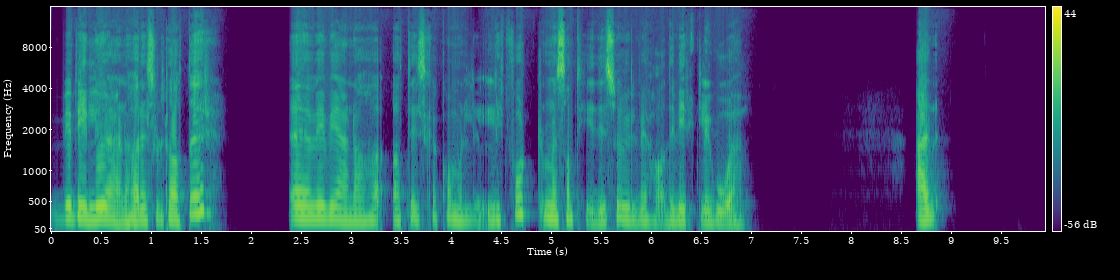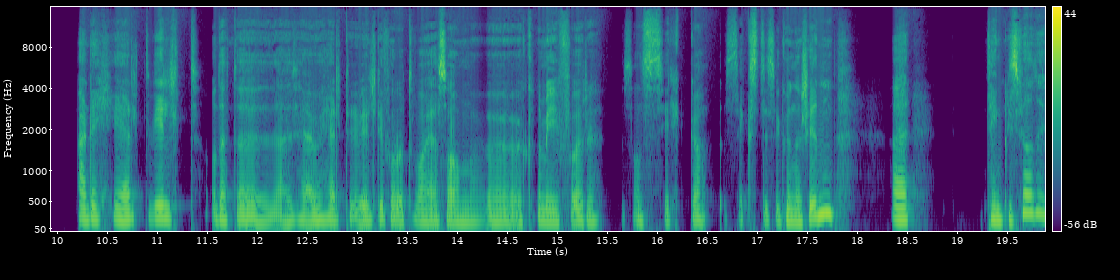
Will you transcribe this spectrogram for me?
Vi vil jo gjerne ha resultater. Eh, Vi vil gjerne ha at de skal komme litt fort, men samtidig så vil vi ha de virkelig gode. Er, er det helt vilt, og dette er jo helt vilt i forhold til hva jeg sa om økonomi for sånn ca. 60 sekunder siden eh, Tenk hvis vi hadde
